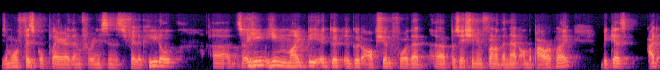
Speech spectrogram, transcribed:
he's a more physical player than, for instance, Filip Chytil. Uh, so he he might be a good a good option for that uh, position in front of the net on the power play, because I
